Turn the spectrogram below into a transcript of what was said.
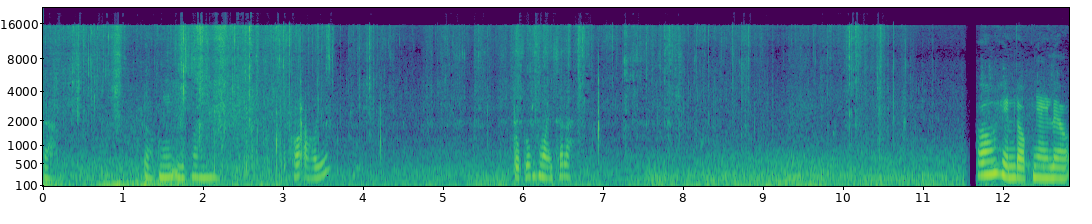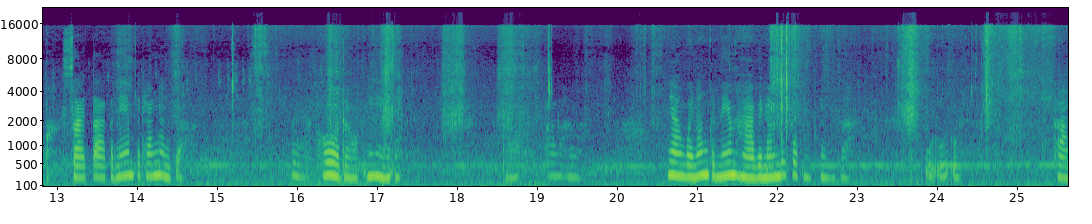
จ้ะดอกนี้อีกวันหนึ่งพอเอาอยู่ตกลงหวยซะละก็เห็นดอกใหญ่แล้ว สายตากันแนมไปทางนั้นจ้ะไปพ่อดอกนี่เดี๋ยวพาหาย่างไปนั่งกันแนมหาไปนั่งด้วยพวกนี้งจ้ะอุ้ยอุ้ยอุ้ยข้าง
